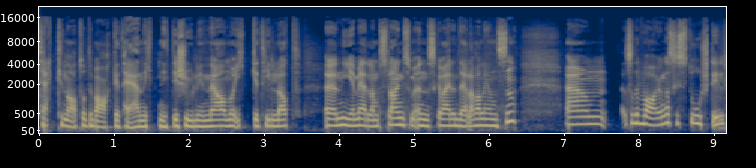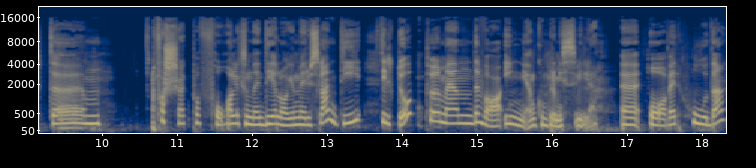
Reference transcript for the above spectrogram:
trekke Nato tilbake til 1997-linjene og ikke tillate eh, nye medlemsland som ønsker å være en del av alliansen. Um, så det var jo en ganske storstilt um, forsøk på å få liksom, den dialogen med Russland. De stilte opp, men det var ingen kompromissvilje. Uh, Overhodet.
